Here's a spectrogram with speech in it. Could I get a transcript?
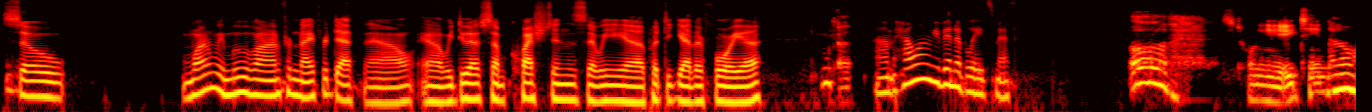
so why don't we move on from knife or death now? Uh, we do have some questions that we uh, put together for you. okay. Um, how long have you been a bladesmith? Oh, it's 2018 now.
